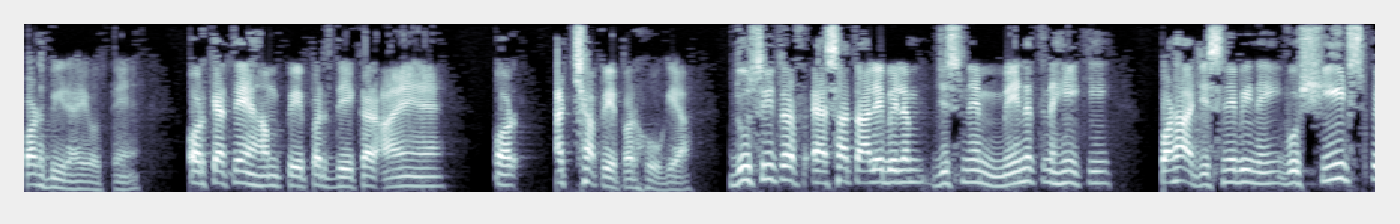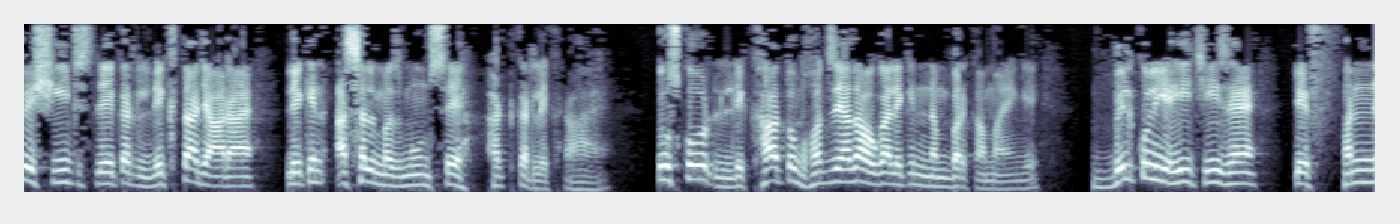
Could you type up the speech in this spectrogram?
پڑھ بھی رہے ہوتے ہیں۔ اور کہتے ہیں، ہم پیپر دے کر آئے ہیں اور اچھا پیپر ہو گیا۔ دوسری طرف ایسا طالب علم جس نے محنت نہیں کی، پڑھا جس نے بھی نہیں، وہ شیٹس پہ شیٹس لے کر لکھتا جا رہا ہے، لیکن اصل مضمون سے ہٹ کر لکھ رہا ہے۔ تو اس کو لکھا تو بہت زیادہ ہوگا لیکن نمبر کم آئیں گے۔ بالکل یہی چیز ہے کہ فن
